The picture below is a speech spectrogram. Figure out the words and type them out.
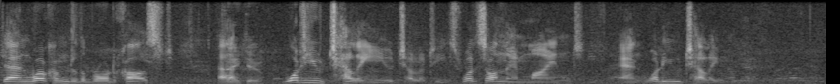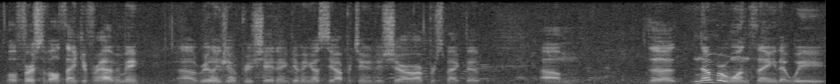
Dan, welcome to the broadcast. Uh, Thank you. What are you telling utilities? What's on their mind, and what are you telling them? Well, first of all, thank you for having me. Uh, really Pleasure. do appreciate it and giving us the opportunity to share our perspective. Um, the number one thing that we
